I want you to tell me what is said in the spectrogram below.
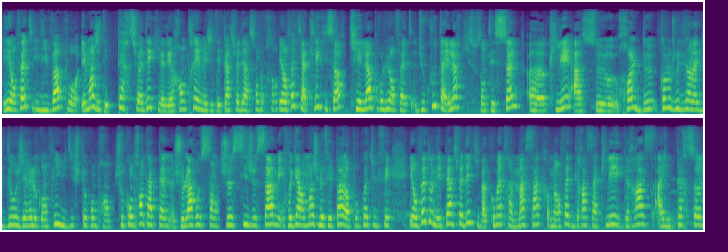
et en fait, il y va pour. Et moi, j'étais persuadée qu'il allait rentrer, mais j'étais persuadée à 100%. Et en fait, il y a Clé qui sort, qui est là pour lui en fait. Du coup, Tyler qui se sentait seul, Clé a ce rôle de, comme je vous dis dans la vidéo, gérer le conflit, il lui dit je te comprends, je comprends ta peine, je la ressens, je si, je ça, mais regarde, moi je le fais pas, alors pourquoi tu le fais? Et en fait, on est persuadé qu'il va commettre un massacre, mais en fait, grâce à Clé, grâce à une personne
